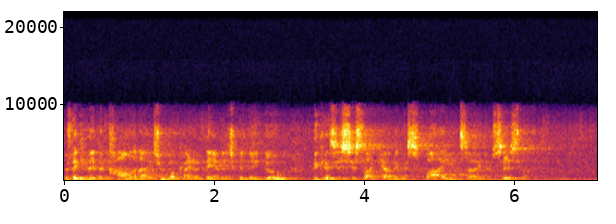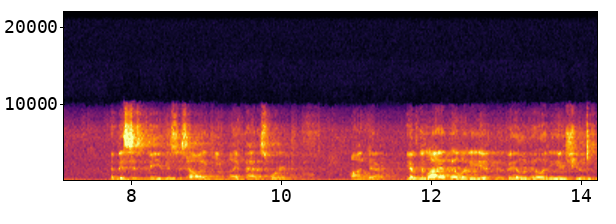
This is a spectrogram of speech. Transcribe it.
If they come in to colonize you, what kind of damage can they do? Because it's just like having a spy inside your system. And this is me, this is how I keep my password on there. You have reliability and availability issues.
